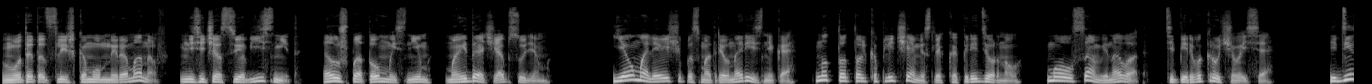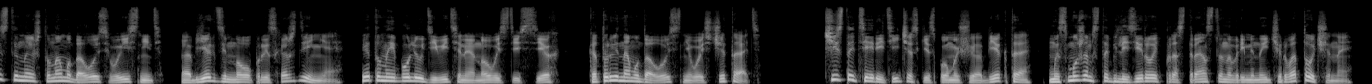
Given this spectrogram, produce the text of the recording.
Вот этот слишком умный Романов мне сейчас все объяснит, а уж потом мы с ним мои дачи обсудим. Я умоляюще посмотрел на Резника, но тот только плечами слегка передернул. Мол, сам виноват, теперь выкручивайся. Единственное, что нам удалось выяснить, объект земного происхождения. Это наиболее удивительная новость из всех, которые нам удалось с него считать. Чисто теоретически с помощью объекта мы сможем стабилизировать пространственно-временные червоточины,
